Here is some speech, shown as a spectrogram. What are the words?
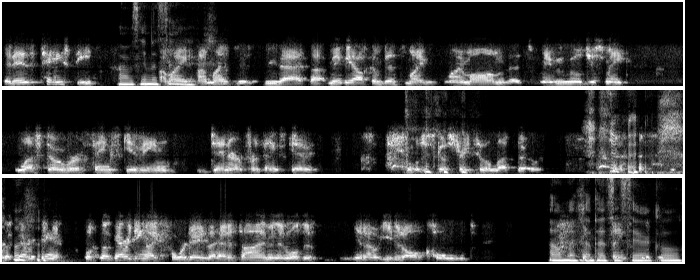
it is tasty. I was going to say. I might, I might just do that. Uh, maybe I'll convince my my mom that maybe we'll just make leftover Thanksgiving dinner for Thanksgiving. we'll just go straight to the leftovers. cook everything. We'll cook everything like four days ahead of time, and then we'll just you know eat it all cold. Oh my god, that's hysterical!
